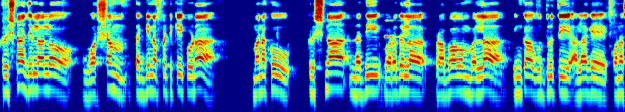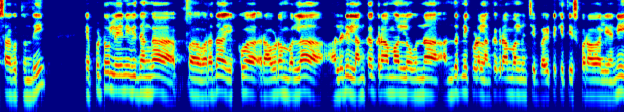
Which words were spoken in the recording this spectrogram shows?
కృష్ణా జిల్లాలో వర్షం తగ్గినప్పటికీ కూడా మనకు కృష్ణా నది వరదల ప్రభావం వల్ల ఇంకా ఉధృతి అలాగే కొనసాగుతుంది. ఎప్పుడూ లేని విధంగా వరద ఎక్కువ రావడం వల్ల ఆల్రెడీ లంక గ్రామాల్లో ఉన్న అందరినీ కూడా లంక గ్రామాల నుంచి బయటికి తీసుకురావాలి అని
